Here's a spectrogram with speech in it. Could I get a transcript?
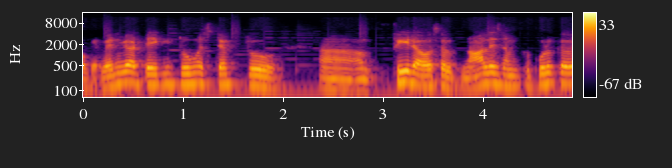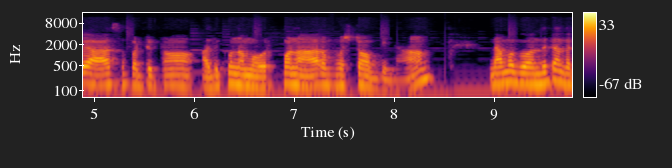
okay when we are taking too much step to feed our self knowledge நமக்கு கொடுக்கவே ஆசைப்பட்டுட்டோம் அதுக்கும் நம்ம ஒர்க் பண்ண ஆரம்பிச்சிட்டோம் அப்படின்னா நமக்கு வந்துட்டு அந்த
